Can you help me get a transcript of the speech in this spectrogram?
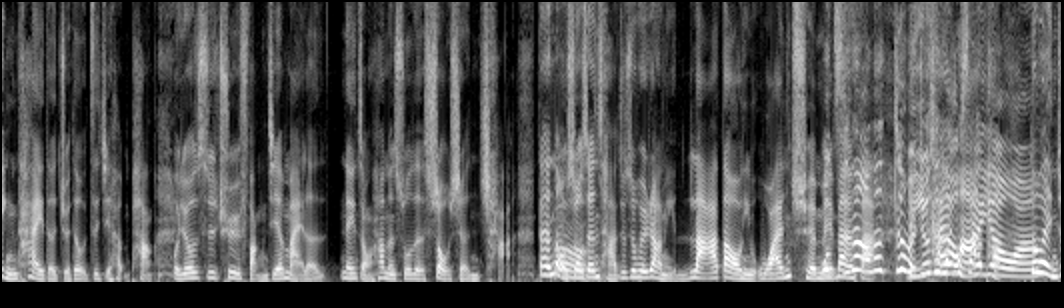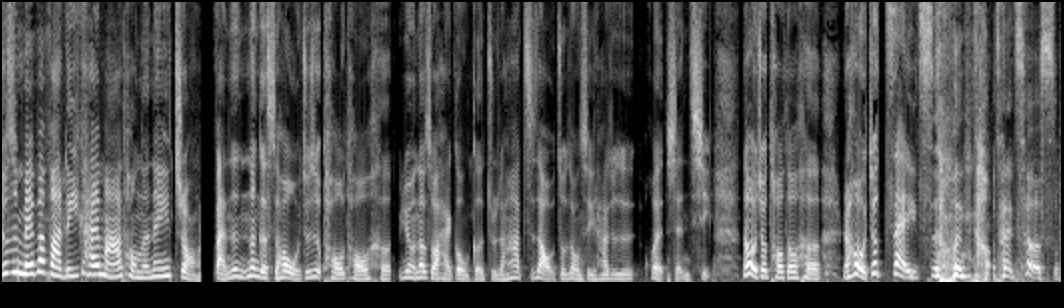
病态的觉得我自己很胖，我就是去坊间买了那种他们说的瘦身茶，但是那种瘦身茶就是会让你拉到你完全没办法，那根本就是要塞药啊！对你就是没办法离开马桶的那一种。反正那个时候我就是偷偷喝，因为我那时候还跟我哥住，然后他知道我做这种事情，他就是会很生气。然后我就偷偷喝，然后我就再一次 昏倒在厕所，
